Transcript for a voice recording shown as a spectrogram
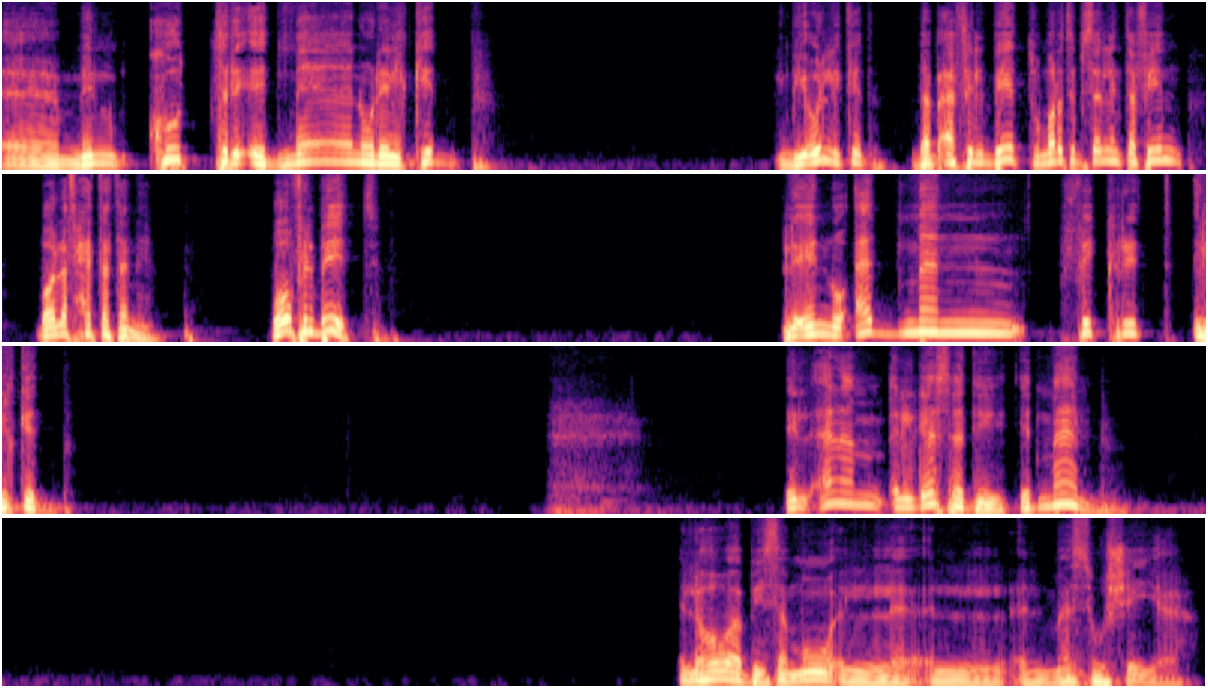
آه، من كتر إدمانه للكذب. بيقول لي كده. ببقى في البيت ومراتي بتسألني أنت فين؟ بقول لها في حتة تانية. وهو في البيت. لأنه أدمن فكرة الكذب. الألم الجسدي إدمان. اللي هو بيسموه ال- ال- المسوشية.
